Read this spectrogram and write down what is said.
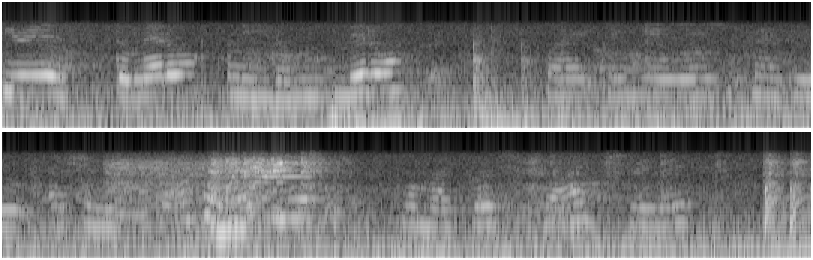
the middle, I mean the middle, right in here where I'm trying to actually, to see it on my first try, straight away.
